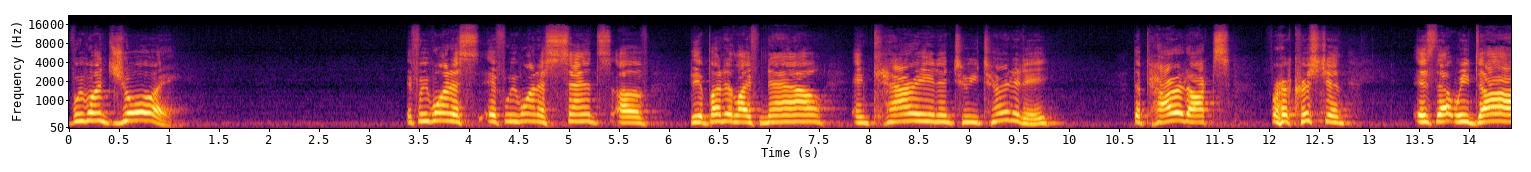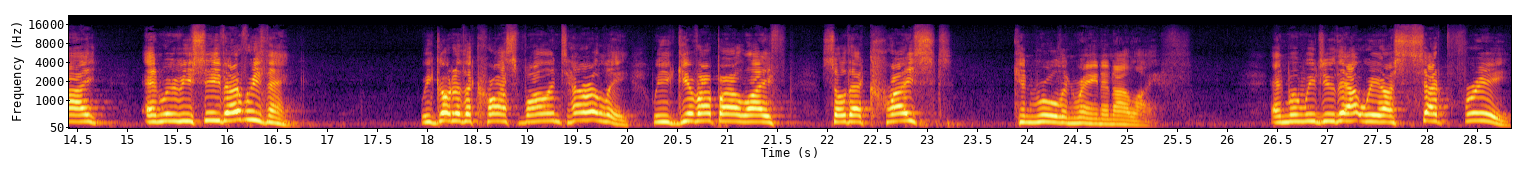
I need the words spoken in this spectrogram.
if we want joy, if we want a, if we want a sense of the abundant life now and carry it into eternity, the paradox for a Christian is that we die and we receive everything. We go to the cross voluntarily. We give up our life so that Christ can rule and reign in our life. And when we do that, we are set free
